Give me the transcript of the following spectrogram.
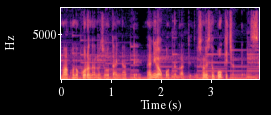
まあ、このコロナの状態になって何が起こったかっていうと、その人ボケちゃったんです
